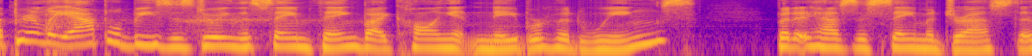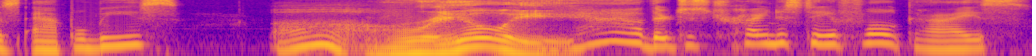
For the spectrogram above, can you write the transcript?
apparently, Applebee's is doing the same thing by calling it Neighborhood Wings, but it has the same address as Applebee's. Oh, really? Yeah, they're just trying to stay afloat, guys.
